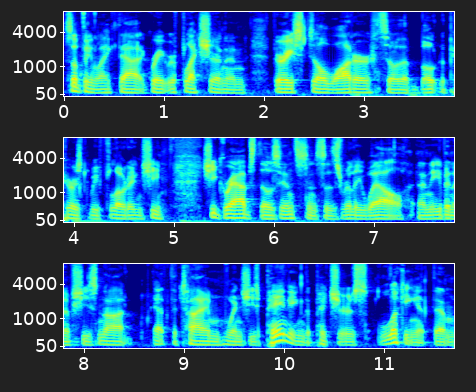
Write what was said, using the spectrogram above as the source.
something like that. Great reflection and very still water, so the boat appears to be floating. She she grabs those instances really well, and even if she's not at the time when she's painting the pictures, looking at them,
